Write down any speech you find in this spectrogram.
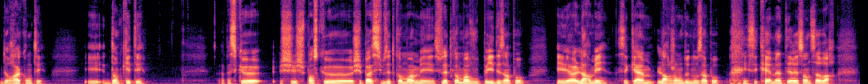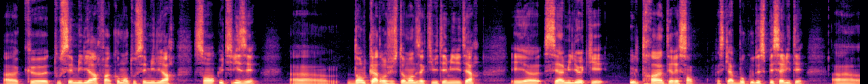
de raconter et d'enquêter. Parce que je, pense que, je sais pas si vous êtes comme moi, mais si vous êtes comme moi, vous payez des impôts. Et euh, l'armée, c'est quand même l'argent de nos impôts. Et c'est quand même intéressant de savoir euh, que tous ces milliards, enfin comment tous ces milliards sont utilisés euh, dans le cadre justement des activités militaires. Et c'est un milieu qui est ultra intéressant parce qu'il y a beaucoup de spécialités. Euh,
